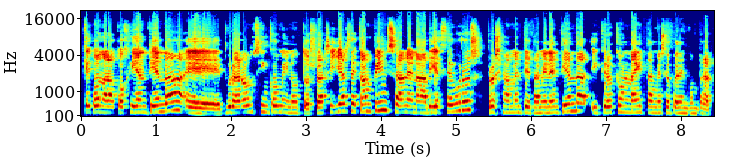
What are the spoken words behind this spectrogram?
que cuando la cogí en tienda eh, duraron 5 minutos. Las sillas de camping salen a 10 euros, próximamente también en tienda y creo que online también se pueden comprar.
